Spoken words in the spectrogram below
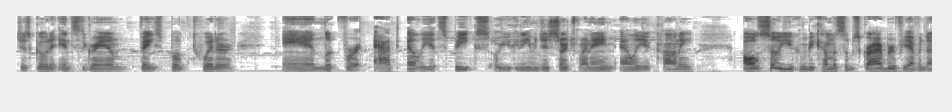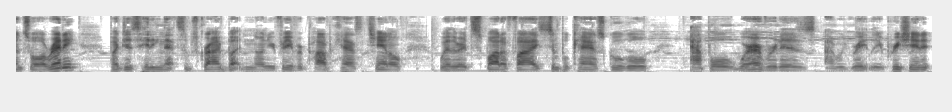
Just go to Instagram, Facebook, Twitter, and look for at Elliott Speaks, or you can even just search my name, Elliott Connie. Also, you can become a subscriber if you haven't done so already by just hitting that subscribe button on your favorite podcast channel, whether it's Spotify, Simplecast, Google, Apple, wherever it is. I would greatly appreciate it.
